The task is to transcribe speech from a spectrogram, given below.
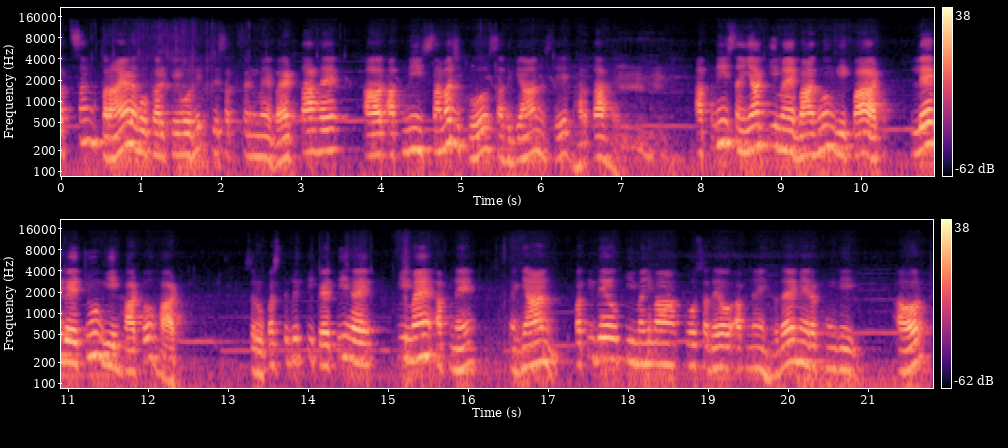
सत्संग परायण होकर के वो नित्य सत्संग में बैठता है। और अपनी समझ को सदज्ञान से भरता है। अपनी सैया की मैं बांधूँगी पाठ, ले बेचूँगी हाटो हाट स्वरूपस्थ वृत्ति कहती है कि मैं अपने ज्ञान पतिदेव की महिमा को सदैव अपने हृदय में रखूँगी और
